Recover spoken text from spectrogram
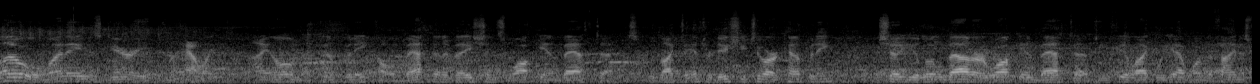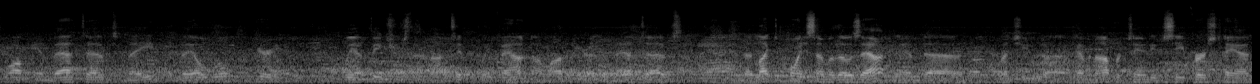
Hello, my name is Gary Mahalik. I own a company called Bath Innovations Walk-In Bathtubs. We'd like to introduce you to our company and show you a little about our walk-in bathtubs. We feel like we have one of the finest walk-in bathtubs made, available, period. We have features that are not typically found on a lot of your other bathtubs. And I'd like to point some of those out and uh, let you uh, have an opportunity to see firsthand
